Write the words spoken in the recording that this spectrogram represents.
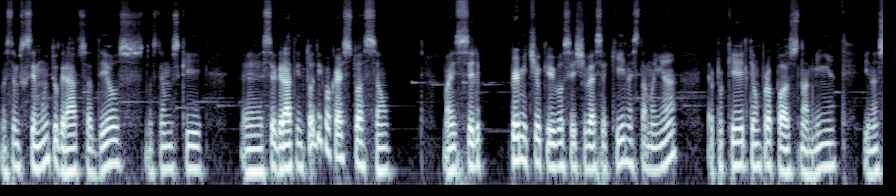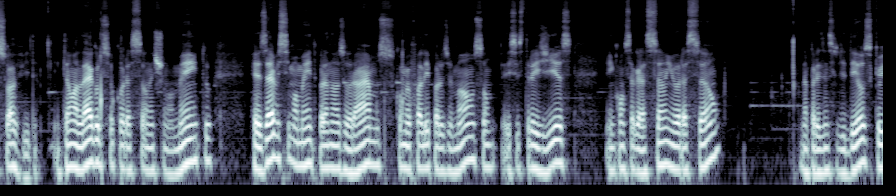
nós temos que ser muito gratos a Deus, nós temos que é, ser grato em toda e qualquer situação. Mas se Ele permitiu que você estivesse aqui nesta manhã, é porque Ele tem um propósito na minha e na sua vida. Então, alegra o seu coração neste momento. Reserve esse momento para nós orarmos. Como eu falei para os irmãos, são esses três dias em consagração e oração na presença de Deus que eu,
